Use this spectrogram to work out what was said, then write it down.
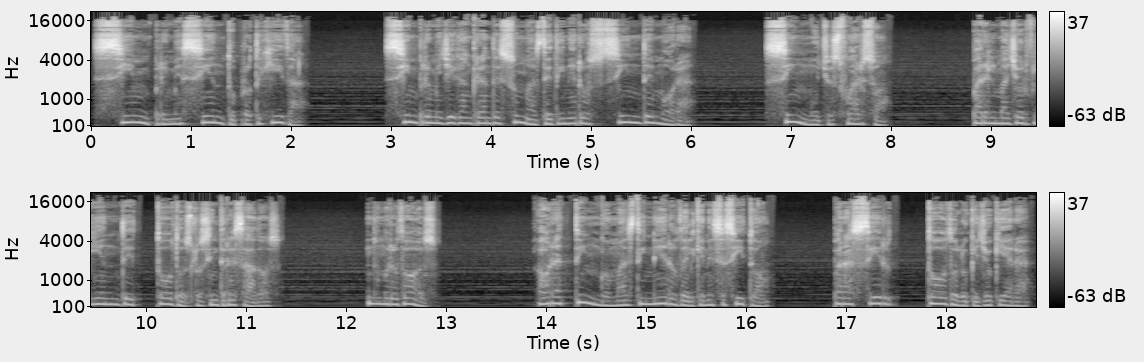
Siempre me siento protegida. Siempre me llegan grandes sumas de dinero sin demora, sin mucho esfuerzo, para el mayor bien de todos los interesados. Número 2. Ahora tengo más dinero del que necesito para hacer todo lo que yo quiera.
